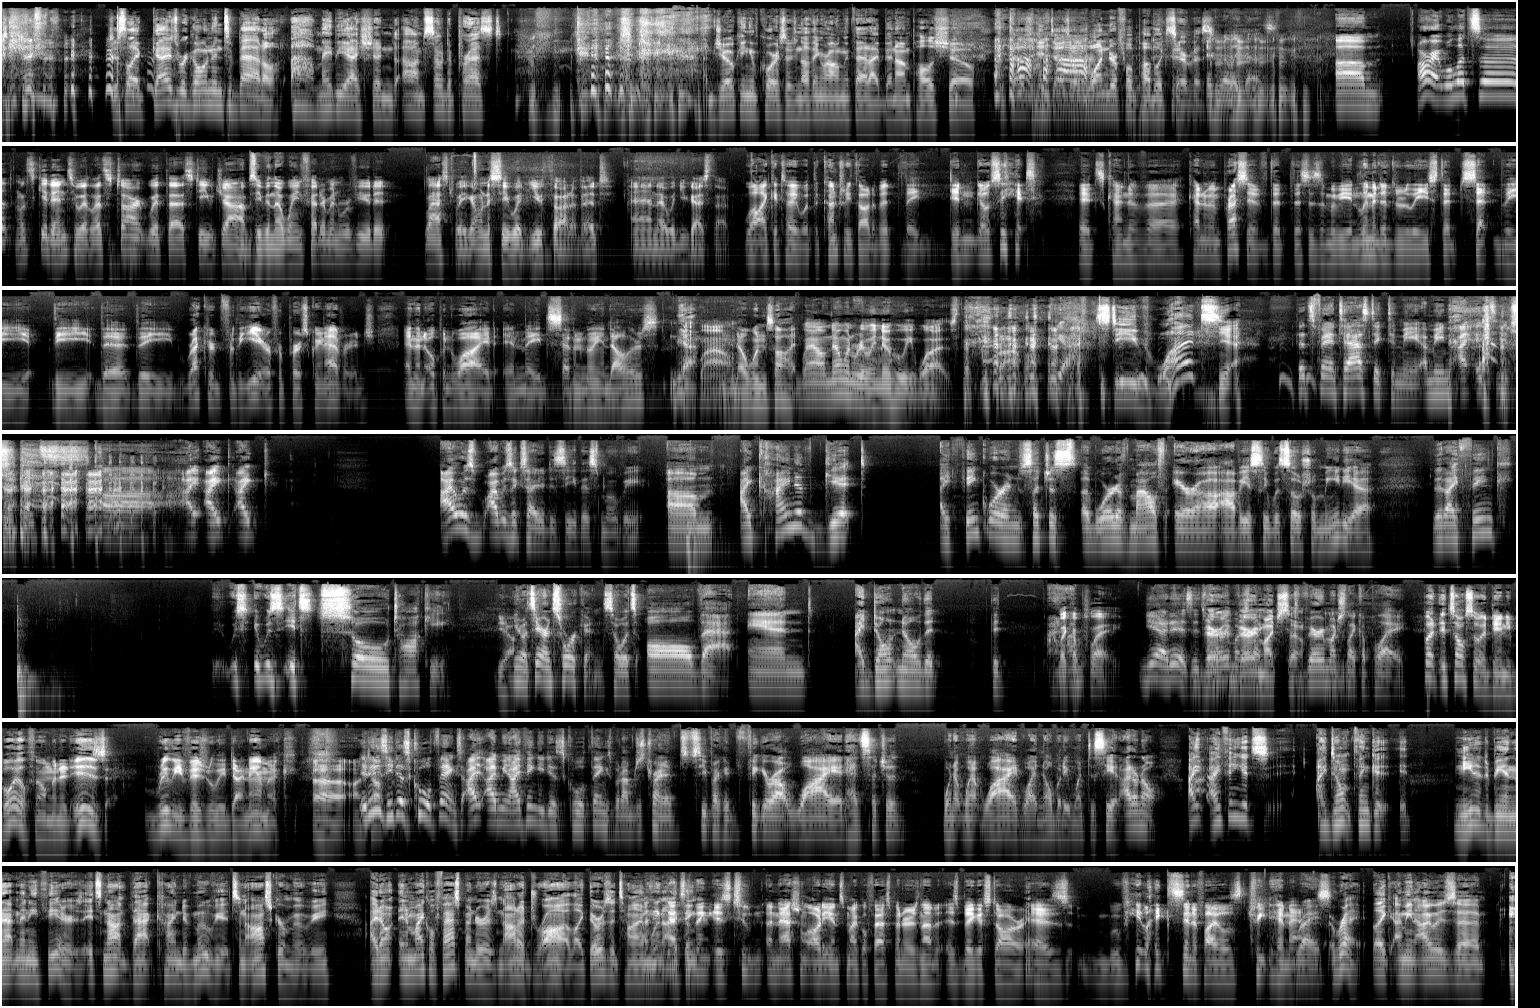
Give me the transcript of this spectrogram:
Just like guys, we're going into battle. Oh, maybe I shouldn't. Oh, I'm so depressed. I'm joking, of course. There's nothing wrong with that. I've been on Paul's show. It does, it does a wonderful public service. it really does. Um, all right, well let's. Uh, Let's get into it. Let's start with uh, Steve Jobs. Even though Wayne Fetterman reviewed it last week, I want to see what you thought of it and uh, what you guys thought. Well, I could tell you what the country thought of it. They didn't go see it. It's kind of uh, kind of impressive that this is a movie in limited release that set the the the the record for the year for per screen average, and then opened wide and made seven million dollars. Yeah. Wow. No one saw it. Well, no one really knew who he was. That's the problem. yeah, Steve, what? yeah. That's fantastic to me. I mean, I, it's, it's, it's, uh, I, I, I, I was I was excited to see this movie. Um, I kind of get. I think we're in such a word of mouth era, obviously with social media, that I think it was it was it's so talky. Yeah. You know, it's Aaron Sorkin, so it's all that, and I don't know that that Like a I'm- play. Yeah, it is. It's Very- very, much very like, much so. It's very much like a play. But it's also a Danny Boyle film, and it is really visually dynamic. Uh, on It. He of does cool things. I, I mean, I think he does cool things, but I'm just trying to see if I could figure out why it had such a when it went wide, why nobody went to see it. I don't know. I, I think it's. I don't think it, it needed to be in that many theaters. It's not that kind of movie. It's an Oscar movie. I don't. And Michael Fassbender is not a draw. Like there was a time I when think I that's think the thing is to a national audience, Michael Fassbender is not as big a star as movie like cinephiles treat him as. Right. Right. Like, I mean, I was, uh, uh,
